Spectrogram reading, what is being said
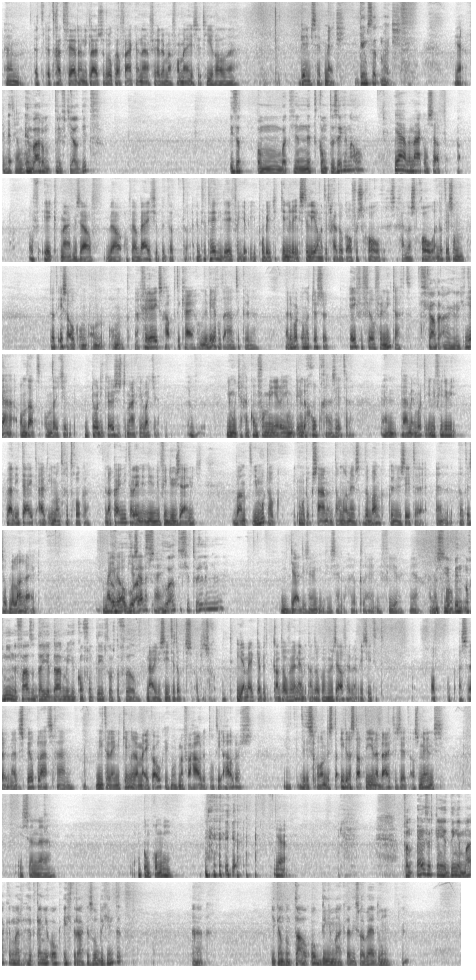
Ehm, het, het gaat verder en ik luister er ook wel vaker naar verder, maar voor mij is het hier al eh, game set match. Game set match. Ja, ik vind het heel mooi. En waarom treft jou dit? Is dat om wat je net komt te zeggen al? Ja, we maken onszelf, of ik maak mezelf wel ook wel wijs. Dat, dat, het, het hele idee van je, je probeert je kinderen iets te leren, want dit gaat ook over school. Dus Ze gaan naar school en dat is, om, dat is ook om, om, om een gereedschap te krijgen om de wereld aan te kunnen. Maar er wordt ondertussen evenveel vernietigd. Schade aangericht. Ja, omdat, omdat je door die keuzes te maken, wat je, je moet je gaan conformeren, je moet in de groep gaan zitten. En daarmee wordt die individualiteit uit iemand getrokken. En dan kan je niet alleen een individu zijn, want je moet ook, ik moet ook samen met andere mensen op de bank kunnen zitten. En dat is ook belangrijk. Maar je wil ook jezelf oud- zijn. Hoe oud is je tweeling nu? Ja, die zijn, die zijn nog heel klein, vier. Ja, Dus je bent nog niet in de fase dat je daarmee geconfronteerd wordt, of wel? Nou, je ziet het op, het, op de school. Ja, maar ik, heb het, ik kan het over hun hebben, ik kan het ook over mezelf hebben. Maar je ziet het op, op, als ze naar de speelplaats gaan. Niet alleen die kinderen, maar ik ook. Ik moet me verhouden tot die ouders. Dit is gewoon de sta- iedere stap die je naar buiten zet als mens is een, eh, een compromis. ja. Van ijzer kan je dingen maken, maar het kan je ook echt raken. Zo begint het. Eh, je kan van taal ook dingen maken, dat is wat wij doen. hè?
